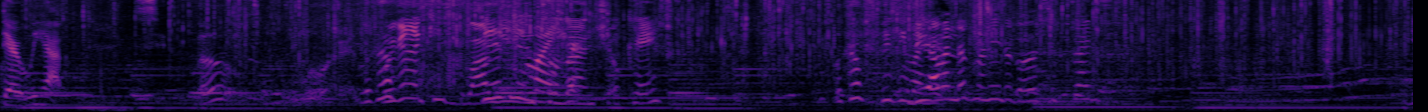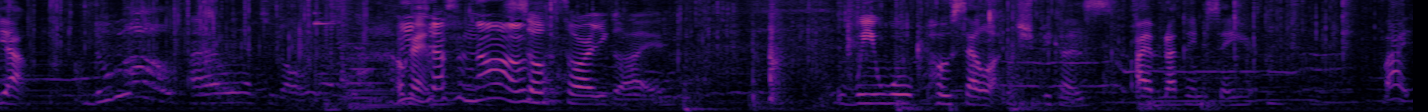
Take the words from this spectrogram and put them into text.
There we have. Oh! Look We're gonna keep vlogging until lunch, okay? Look how busy Do my you have enough money to go to Six Flags? Yeah. Do we? I only have two dollars. Okay. Just enough. So sorry, guys. we will post at lunch because I have nothing to say here. Bye.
